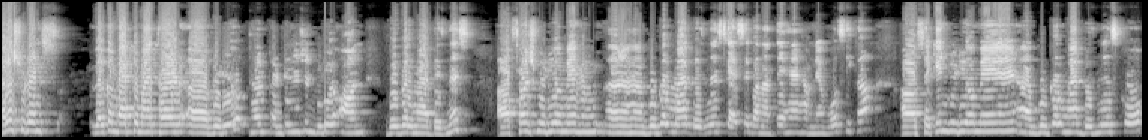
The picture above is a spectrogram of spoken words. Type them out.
Hello students, welcome back to my third uh, video, third continuation video on Google My Business. First uh, video में हम Google map business कैसे बनाते हैं हमने वो सीखा सेकेंड uh, वीडियो में गूगल मैप बिज़नेस को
